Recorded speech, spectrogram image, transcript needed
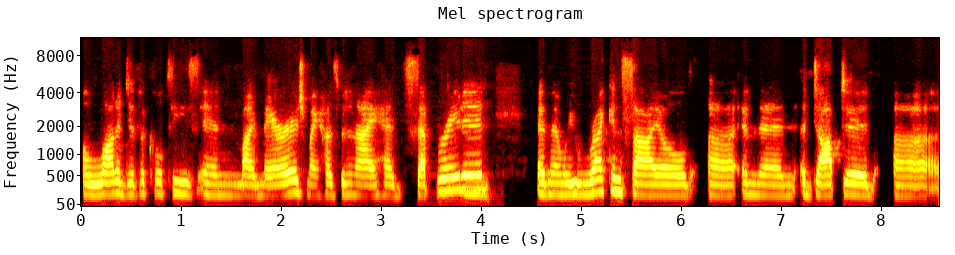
a lot of difficulties in my marriage. My husband and I had separated, mm. and then we reconciled, uh, and then adopted uh,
